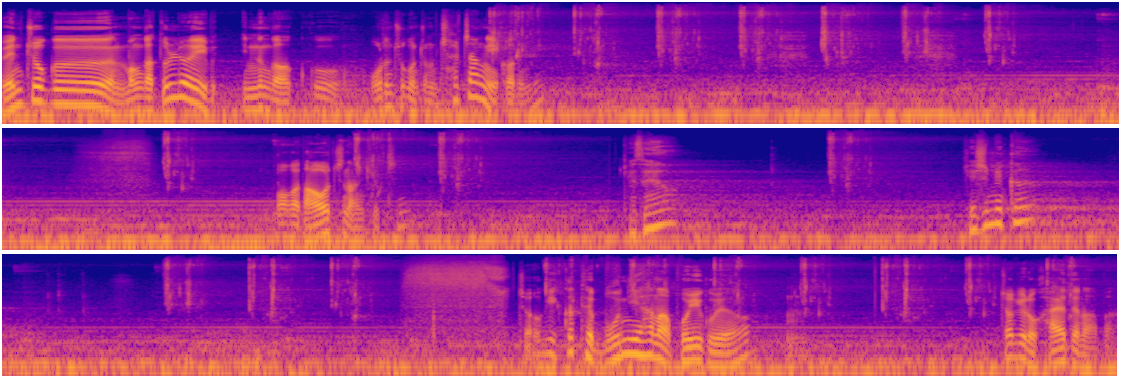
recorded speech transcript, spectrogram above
왼쪽은 뭔가 뚫려 있- 있는 것 같고 오른쪽은 좀 철장이 있거든요. 뭐가 나오진 않겠지? 계세요? 계십니까? 저기 끝에 문이 하나 보이고요. 음. 저기로 가야 되나 봐.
